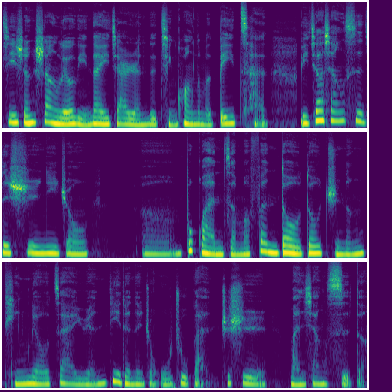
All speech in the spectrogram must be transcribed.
寄生上流里那一家人的情况那么悲惨。比较相似的是那种，嗯、不管怎么奋斗，都只能停留在原地的那种无助感，这是蛮相似的。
